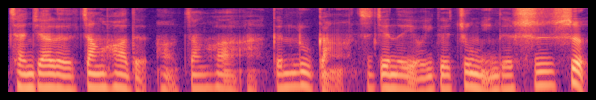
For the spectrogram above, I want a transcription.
参加了彰化的哈彰化啊跟鹿港之间的有一个著名的诗社，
